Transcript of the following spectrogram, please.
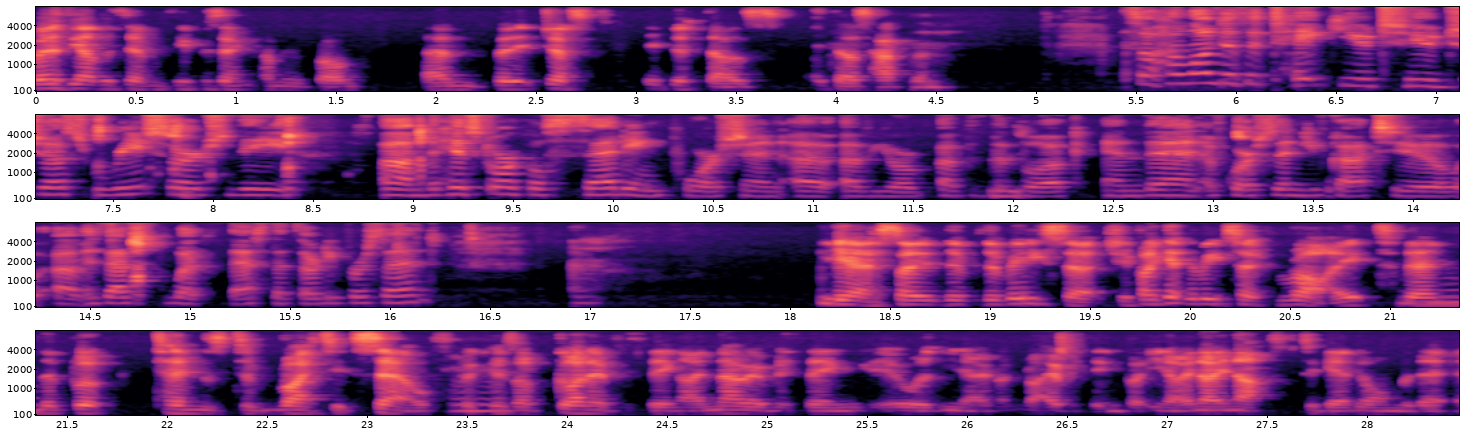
where's the other seventy percent coming from? Um, but it just it just does it does happen so how long does it take you to just research the um, the historical setting portion of, of your of the mm. book, and then of course then you've got to um, is that what that's the thirty percent? Yeah, so the, the research, if I get the research right, then Mhm. the book tends to write itself Mhm. because I've got everything, I know everything. It was, you know, not everything, but you know, I know enough to get on with it.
